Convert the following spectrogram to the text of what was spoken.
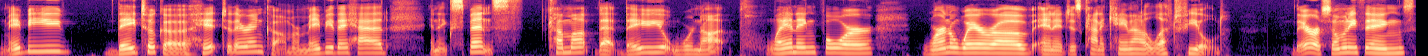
maybe they took a hit to their income, or maybe they had an expense come up that they were not planning for, weren't aware of, and it just kind of came out of left field. There are so many things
